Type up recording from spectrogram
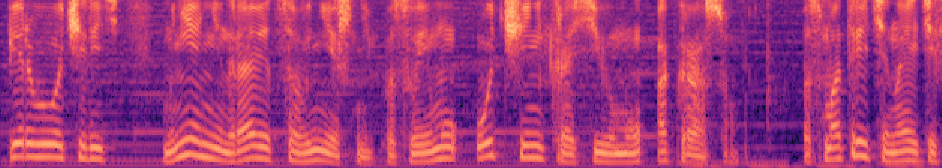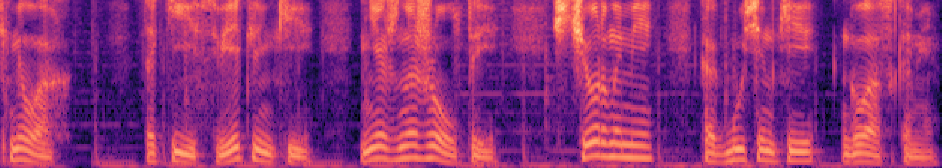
В первую очередь, мне они нравятся внешне, по своему очень красивому окрасу. Посмотрите на этих милах. Такие светленькие, нежно-желтые, с черными, как бусинки, глазками.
